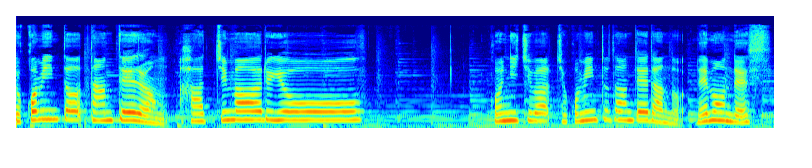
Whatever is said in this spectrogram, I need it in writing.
ョコミント探偵団始まるよ。こんにちは。チョコミント探偵団のレモンです。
